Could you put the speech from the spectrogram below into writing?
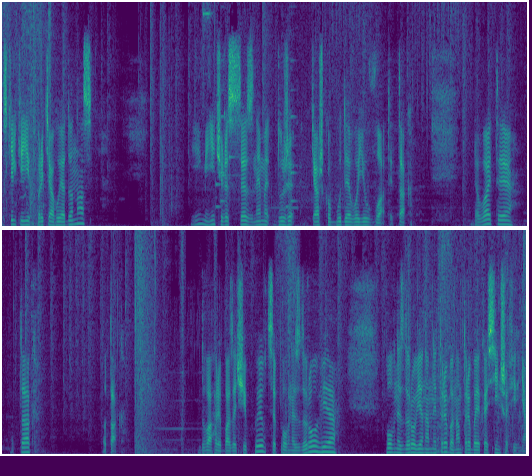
оскільки їх притягує до нас. І мені через це з ними дуже тяжко буде воювати. Так. Давайте. Отак. Отак. Два гриба зачепив, це повне здоров'я. Повне здоров'я нам не треба, нам треба якась інша фігня.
